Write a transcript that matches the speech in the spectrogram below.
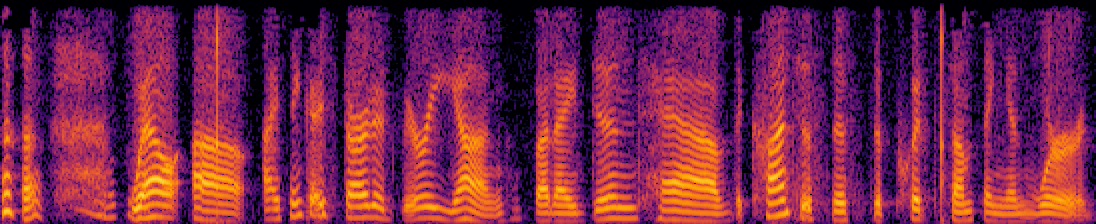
well, uh, I think I started very young, but I didn't have the consciousness to put something in words.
